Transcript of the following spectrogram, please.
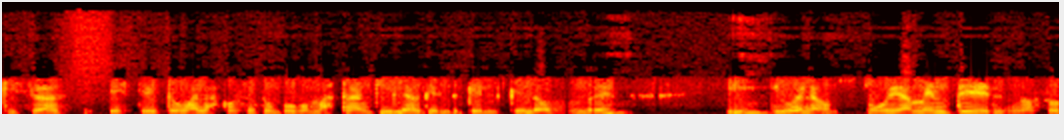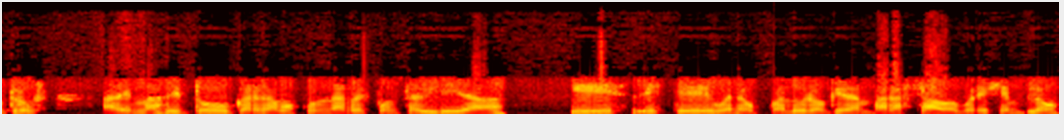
quizás este, toma las cosas un poco más tranquila que, que, que el hombre. Mm. Y, mm. y, bueno, obviamente nosotros, además de todo, cargamos con una responsabilidad que es, este, bueno, cuando uno queda embarazado, por ejemplo,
